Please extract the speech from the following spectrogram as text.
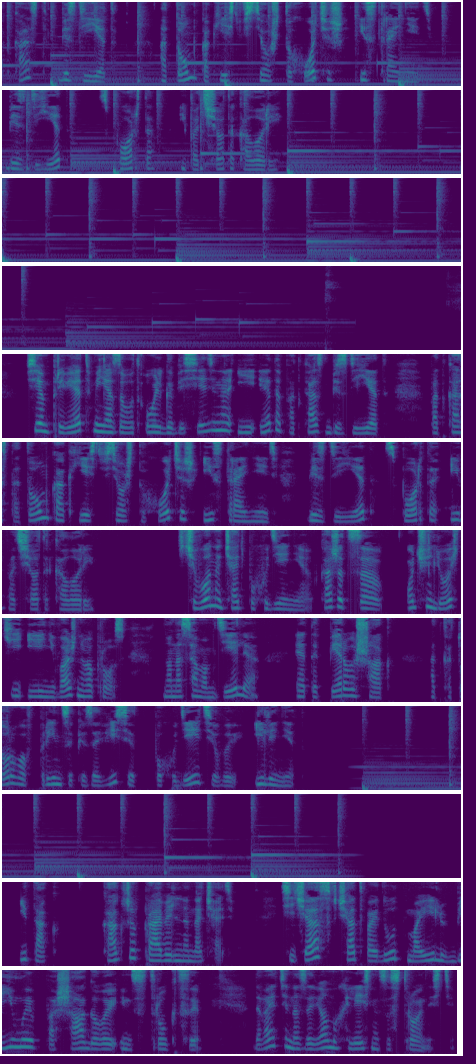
Подкаст «Без диет» о том, как есть все, что хочешь, и стройнеть. Без диет, спорта и подсчета калорий. Всем привет, меня зовут Ольга Беседина, и это подкаст «Без диет». Подкаст о том, как есть все, что хочешь, и стройнеть. Без диет, спорта и подсчета калорий. С чего начать похудение? Кажется, очень легкий и неважный вопрос, но на самом деле это первый шаг, от которого в принципе зависит, похудеете вы или нет. Итак, как же правильно начать? Сейчас в чат войдут мои любимые пошаговые инструкции. Давайте назовем их лестница стройности.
